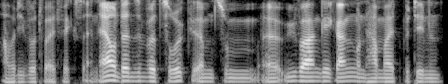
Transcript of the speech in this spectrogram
Aber die wird weit weg sein. Ja, und dann sind wir zurück ähm, zum äh, Ü-Wagen gegangen und haben halt mit den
